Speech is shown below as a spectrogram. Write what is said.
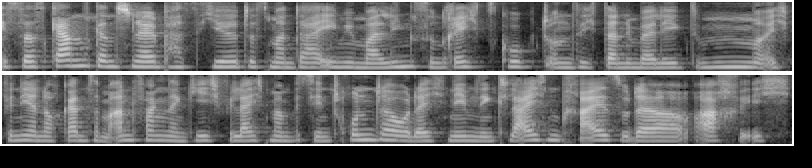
Ist das ganz, ganz schnell passiert, dass man da irgendwie mal links und rechts guckt und sich dann überlegt, hm, ich bin ja noch ganz am Anfang, dann gehe ich vielleicht mal ein bisschen drunter oder ich nehme den gleichen Preis oder ach, ich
